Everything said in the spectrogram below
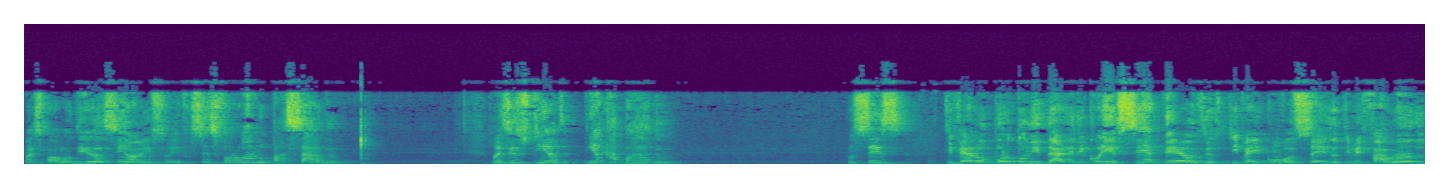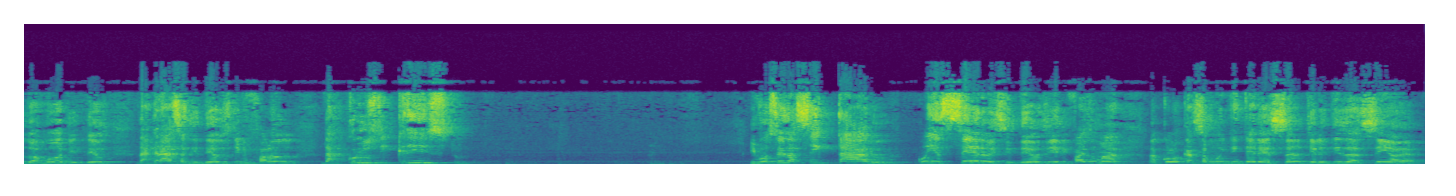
Mas Paulo diz assim: ó, isso aí vocês foram lá no passado. Mas isso tinha, tinha acabado. Vocês tiveram oportunidade de conhecer a Deus. Eu estive aí com vocês, eu estive falando do amor de Deus, da graça de Deus, eu estive falando da cruz de Cristo. E vocês aceitaram conheceram esse Deus, e ele faz uma, uma colocação muito interessante. Ele diz assim: olha,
